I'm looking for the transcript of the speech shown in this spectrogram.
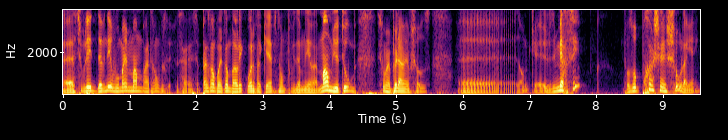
Euh, si vous voulez devenir vous-même membre Patreon, c'est patreon.com. Sinon, vous pouvez devenir membre YouTube. C'est un peu la même chose. Euh, donc, dis merci. On se voit au prochain show, la gang.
